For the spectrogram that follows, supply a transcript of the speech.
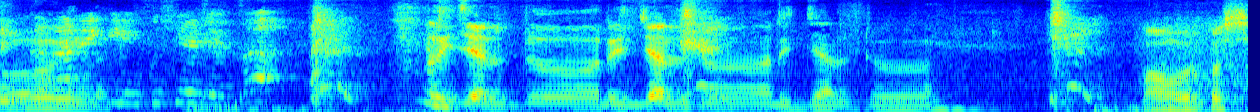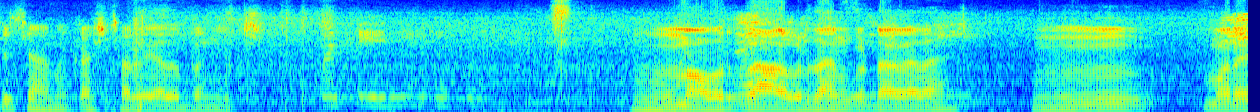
గోవిందా. నీకు. రిజల్ట్ రిజల్ట్ రిజల్ట్. మా ఊరికి వస్తే చాలా కష్టాలు కదా లేదు. మా ఊరికి రాకూడదు అనుకుంటావు కదా. మరి.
